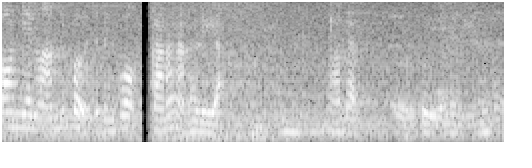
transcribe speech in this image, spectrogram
ตอนเย็นร้านที่เปิดจะเป็นพวกร้านอาหารทะเลอะอืมร้านแบบเออเปิดอะไรอย่างเงี้ยไม่ต้อง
